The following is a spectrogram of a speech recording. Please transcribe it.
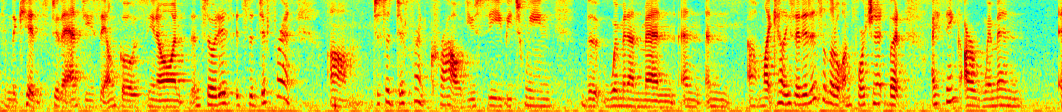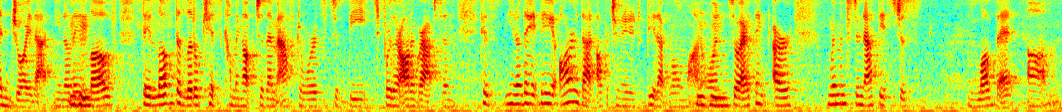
from the kids to the aunties, the uncles, you know, and, and so it is. It's a different, um, just a different crowd you see between the women and men, and and um, like Kelly said, it is a little unfortunate, but I think our women enjoy that. You know, they Mhm. love they love the little kids coming up to them afterwards to be for their autographs, and because you know they they are that opportunity to be that role model, Mhm. and so I think our women student athletes just love it. Um,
